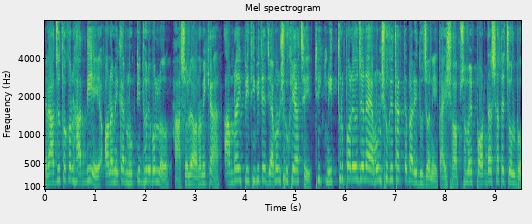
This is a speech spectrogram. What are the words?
রাজু তখন হাত দিয়ে অনামিকার মুখটি ধরে বলল, আসলে অনামিকা, আমরা এই পৃথিবীতে যেমন সুখে আছি, ঠিক মৃত্যুর পরেও যেন এমন সুখে থাকতে পারি দুজনে। তাই সবসময় পর্দার সাথে চলবো,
